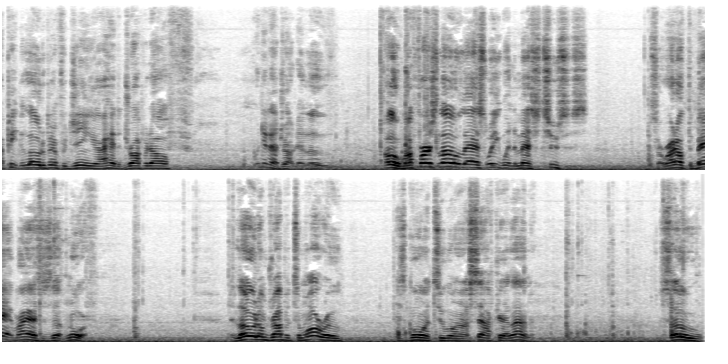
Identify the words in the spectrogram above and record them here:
I picked the load up in Virginia. I had to drop it off. Where did I drop that load? Oh, my first load last week went to Massachusetts. So right off the bat, my ass is up north. The load I'm dropping tomorrow is going to uh, South Carolina. So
